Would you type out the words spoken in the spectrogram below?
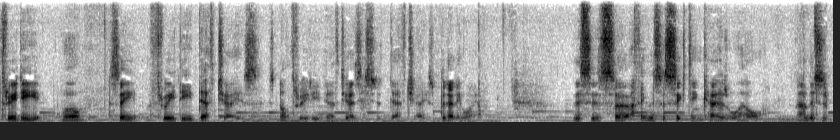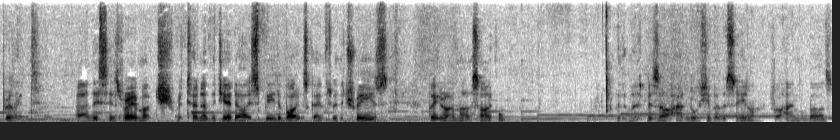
3D, well, see, 3D Death Chase. It's not 3D Death Chase, it's just Death Chase. But anyway, this is, uh, I think this is 16k as well. Now, this is brilliant. Uh, this is very much Return of the Jedi speeder bikes going through the trees, but you're on a motorcycle with the most bizarre handles you've ever seen on for handlebars.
